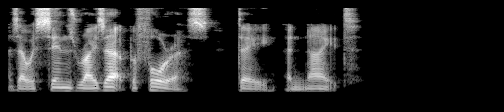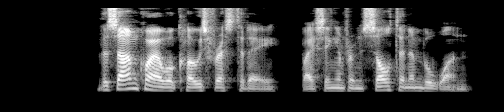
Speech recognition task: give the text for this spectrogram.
as our sins rise up before us day and night. The Psalm Choir will close for us today by singing from Psalter number one.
